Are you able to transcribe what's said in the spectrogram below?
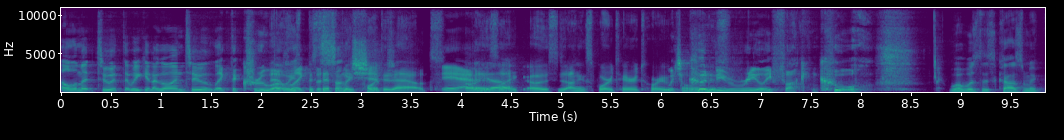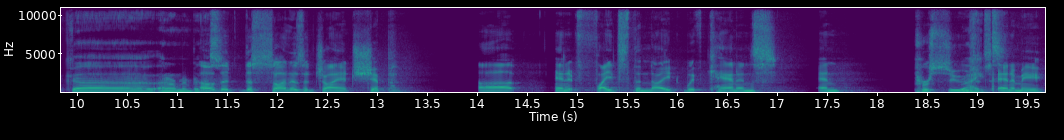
element to it that we could go into, like the crew that of like the specifically sun ship, pointed out. Yeah. Oh, as yeah. like, oh, this is unexplored territory, which could leave. be really fucking cool. What was this cosmic uh I don't remember Oh, the the sun is a giant ship, uh, and it fights the night with cannons and pursues its enemy.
